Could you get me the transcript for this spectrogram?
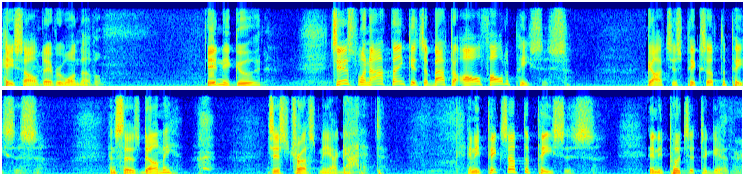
He solved every one of them. Isn't he good? Just when I think it's about to all fall to pieces, God just picks up the pieces and says, Dummy, just trust me, I got it. And he picks up the pieces and he puts it together.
